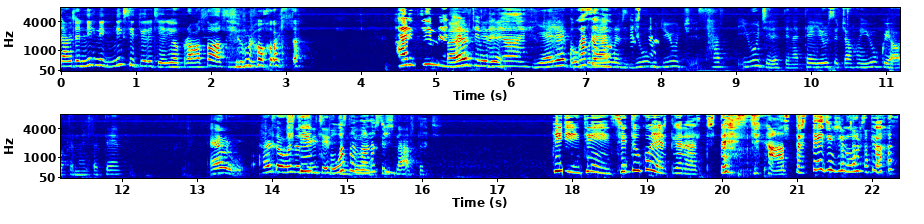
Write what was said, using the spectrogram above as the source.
За хоёул нэг нэг нэг сэдвэрэл яриа бро олон олон юм руу хойлоо. Харин тийм байна. Харин тийм байна. яриаг Угаасаа амар юу юу юу ч яриад байна те. Ерөөсө жоохон юугүй яваад байна хоёлаа те. Амар хоёлоо угаасаа тэгж ярьж угаасаа манайх өсөж наалтаж. Тийм тийм сэдвгүй ярьдгаар алдартай. Алдартай ч шиг өөртөө бас.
